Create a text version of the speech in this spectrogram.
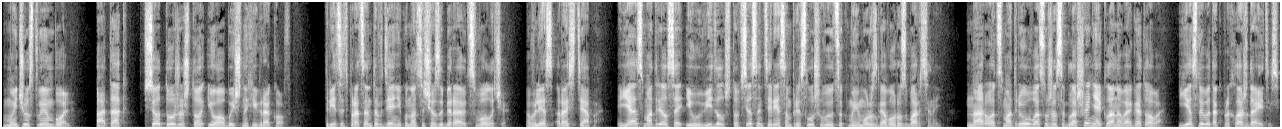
Мы чувствуем боль. А так, все то же, что и у обычных игроков. 30% денег у нас еще забирают, сволочи. Влез растяпа. Я осмотрелся и увидел, что все с интересом прислушиваются к моему разговору с Барсиной. «Народ, смотрю, у вас уже соглашение клановое готово, если вы так прохлаждаетесь.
